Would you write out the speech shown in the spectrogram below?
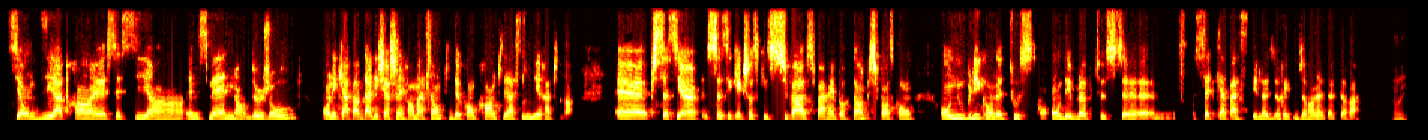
si on dit apprends euh, ceci en une semaine, en deux jours, on est capable d'aller chercher l'information puis de comprendre puis d'assimiler rapidement. Euh, puis ça c'est ça c'est quelque chose qui est super super important. Puis je pense qu'on on oublie qu'on a tous, on développe tous euh, cette capacité-là durant le doctorat. Oui,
